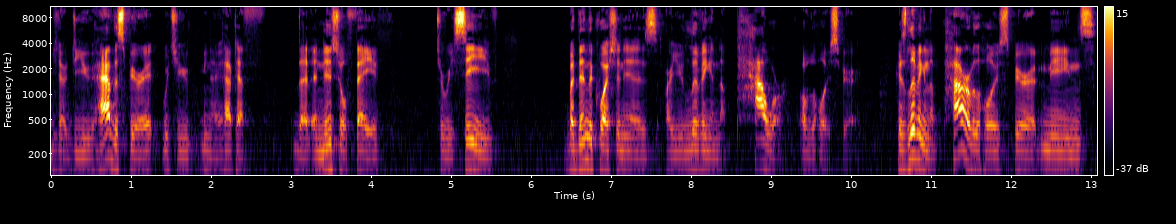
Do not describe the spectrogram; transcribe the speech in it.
you know, do you have the Spirit, which you, you know, you have to have that initial faith to receive, but then the question is are you living in the power of the Holy Spirit? Because living in the power of the Holy Spirit means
